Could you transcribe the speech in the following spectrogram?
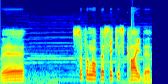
ve 0.8 kaydı.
